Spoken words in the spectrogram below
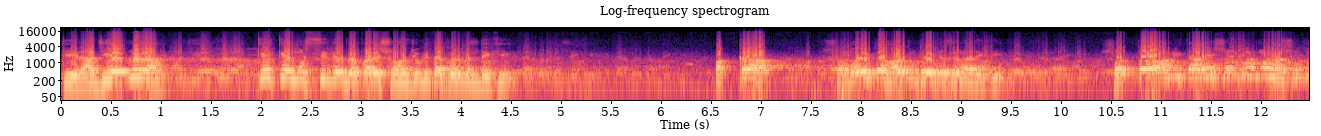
কি রাজি আপনারা? কে কে মসজিদের ব্যাপারে সহযোগিতা করবেন দেখি। পাক্কা? সবাই তো হাত উঠাইতেছে না দেখি। সত্য? আমি কালেকশন করব না, শুধু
